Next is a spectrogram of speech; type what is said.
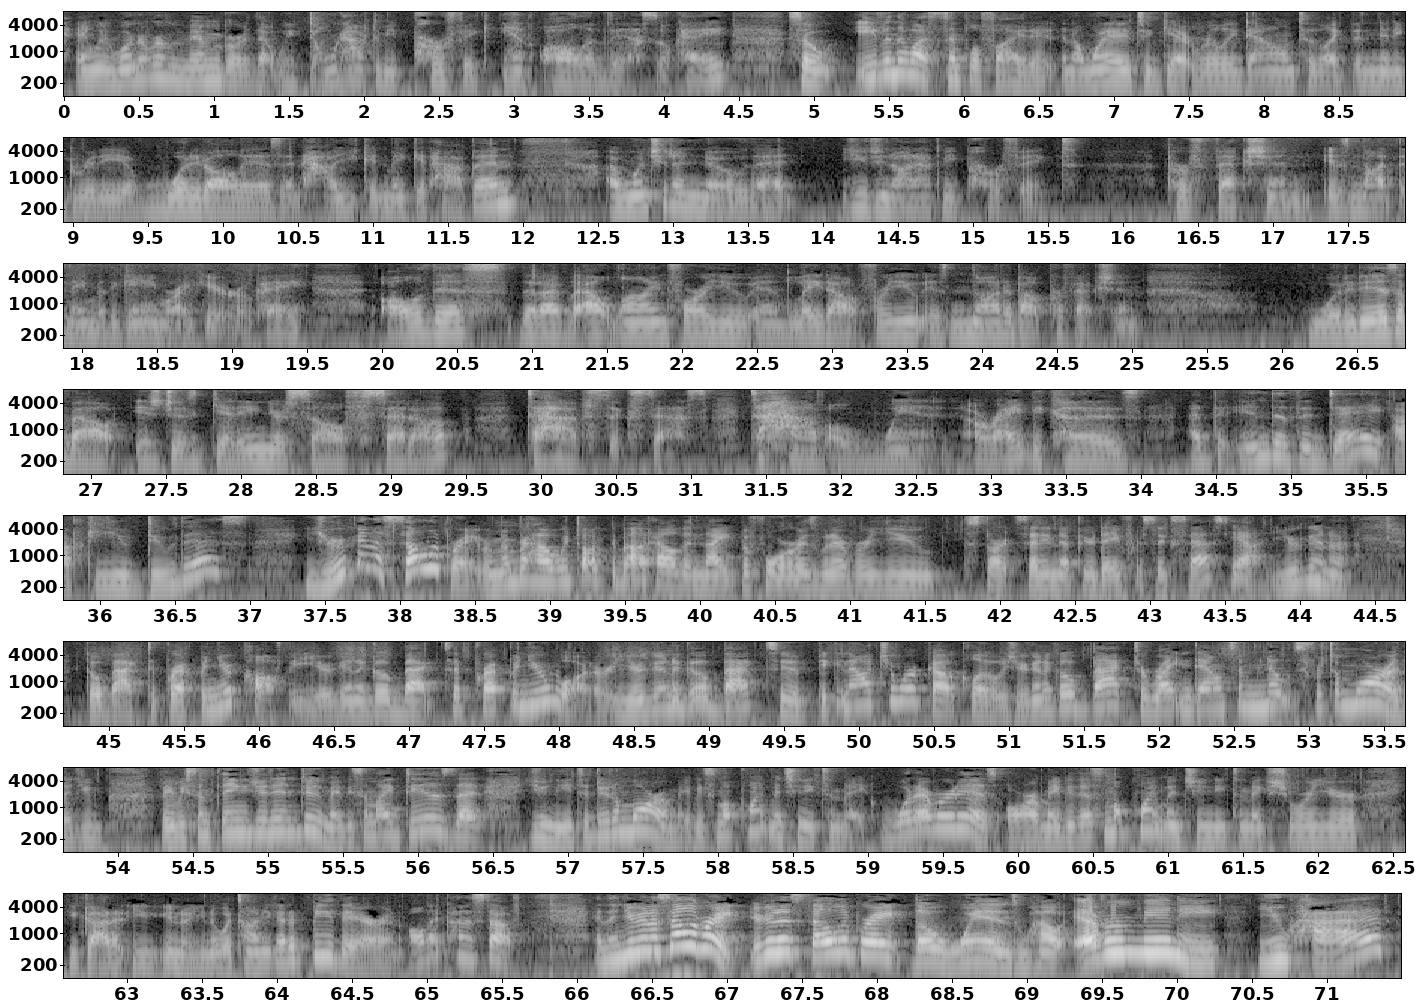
and we want to remember that we don't have to be perfect in all of this, okay? So even though I simplified it and I wanted to get really down to like the nitty gritty of what it all is and how you can make it happen, I want you to know that you do not have to be perfect. Perfection is not the name of the game right here, okay? All of this that I've outlined for you and laid out for you is not about perfection. What it is about is just getting yourself set up to have success, to have a win, all right? Because at the end of the day, after you do this, you're to celebrate. Remember how we talked about how the night before is whenever you start setting up your day for success? Yeah, you're to go back to prepping your coffee. You're going to go back to prepping your water. You're going to go back to picking out your workout clothes. You're going to go back to writing down some notes for tomorrow that you maybe some things you didn't do, maybe some ideas that you need to do tomorrow, maybe some appointments you need to make. Whatever it is, or maybe there's some appointments you need to make sure you're you got it you, you know, you know what time you got to be there and all that kind of stuff. And then you're going to celebrate. You're going to celebrate the wins, however many you had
